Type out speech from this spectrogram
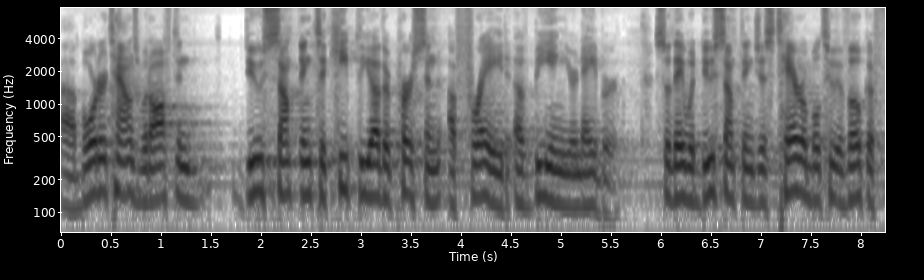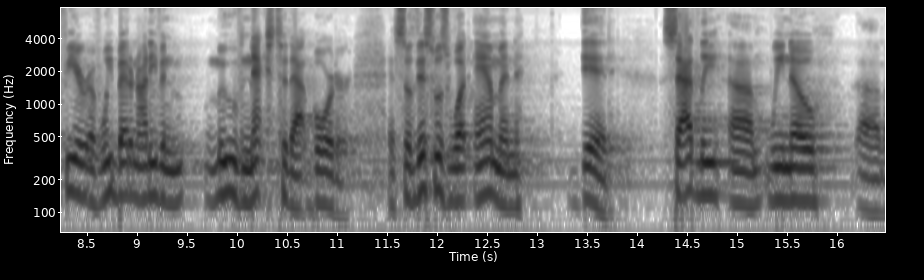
Uh, border towns would often do something to keep the other person afraid of being your neighbor. So they would do something just terrible to evoke a fear of we better not even move next to that border. And so this was what Ammon did. Sadly, um, we know, uh,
